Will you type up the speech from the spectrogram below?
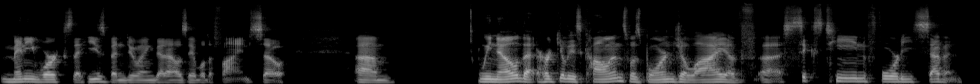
many works that he's been doing that I was able to find. So um, we know that Hercules Collins was born July of uh, 1647.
